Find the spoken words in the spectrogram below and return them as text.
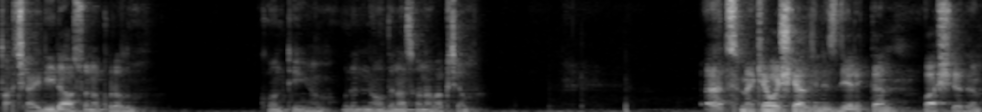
Touch ID'yi daha sonra kuralım. Continue. Bunun ne olduğuna sonra bakacağım. Evet, Mac'e hoş geldiniz diyerekten başladım.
